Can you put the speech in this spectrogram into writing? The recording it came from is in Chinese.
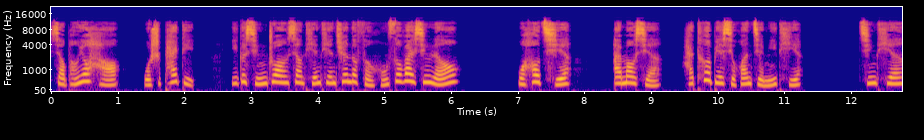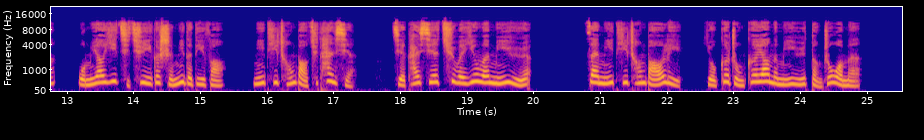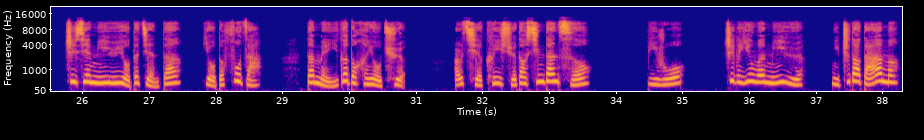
小朋友好，我是 Patty，一个形状像甜甜圈的粉红色外星人哦。我好奇，爱冒险，还特别喜欢解谜题。今天我们要一起去一个神秘的地方——谜题城堡去探险，解开些趣味英文谜语。在谜题城堡里，有各种各样的谜语等着我们。这些谜语有的简单，有的复杂。但每一个都很有趣，而且可以学到新单词哦。比如这个英文谜语，你知道答案吗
